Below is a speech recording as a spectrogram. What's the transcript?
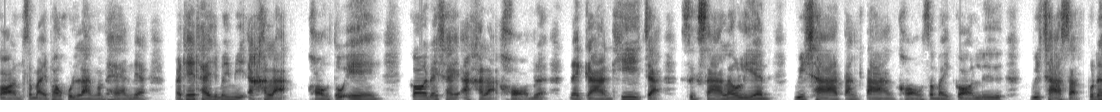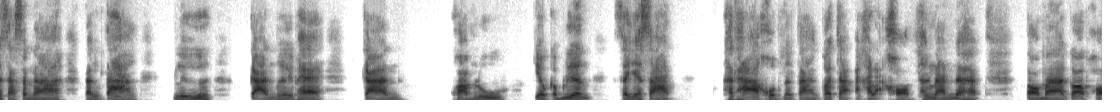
ก่อนสมัยพ่อขุนรามคำแหงเนี่ยประเทศไทยจะไม่มีอักขระของตัวเอง ก็ได้ใช้อักขระขอมเนี่ยในการที่จะศึกษาเล่าเรียนวิชาต่างๆ ของสมัยก่อน หรือวิชาศัพุทธศาสนาต่างๆ หรือการเผยแผ่การความรู้เกี่ยวกับเรื่องไสยศาสตร์คาถาอาคมต่างๆ ก็จะอักขระขอมทั้งนั้นนะฮะต่อมาก็พอ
